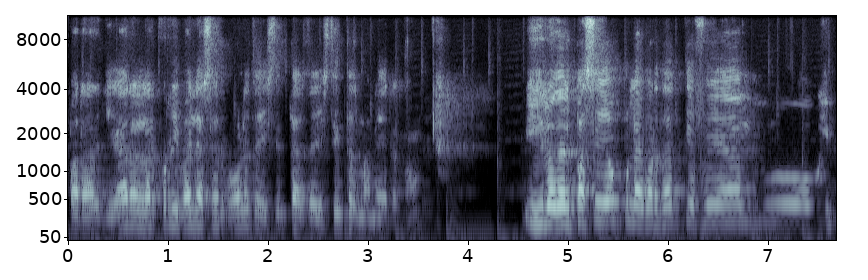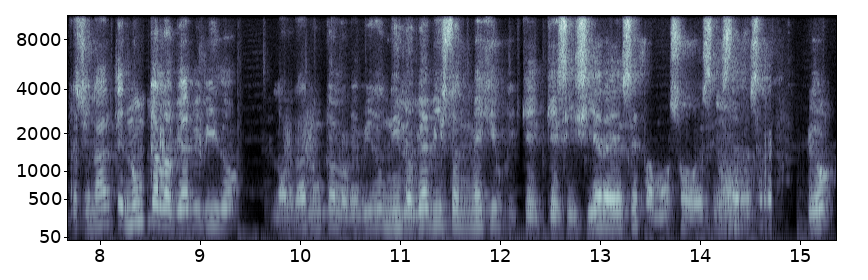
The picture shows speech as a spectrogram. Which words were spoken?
para llegar al arco rival y hacer goles de distintas, de distintas maneras, ¿no? Y lo del paseo, pues la verdad que fue algo impresionante, nunca lo había vivido la verdad nunca lo había visto, ni lo había visto en México que, que se hiciera ese famoso, ese, no. ese recorrido.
